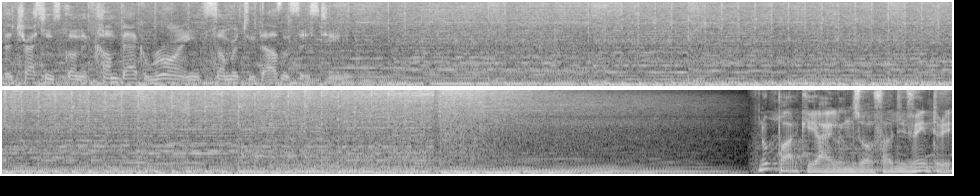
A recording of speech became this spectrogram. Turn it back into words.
The attraction's going to come back roaring summer 2016. Parque Islands of Adventure,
